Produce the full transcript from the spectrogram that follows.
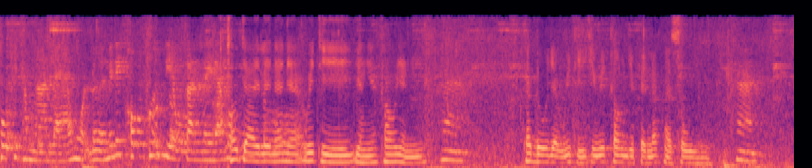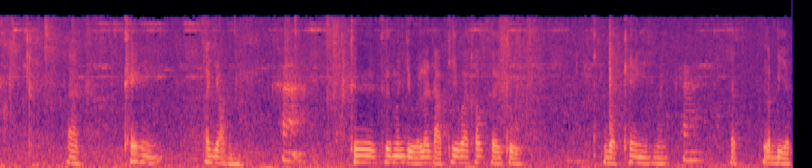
พวกที่ทำงานแล้วหมดเลย ไม่ได้คบพวกเดียวกันเลยนะเข้าใจเลยนะเนี่ย วิธีอย่างเงี้ยเขาอย่างนี้ ค่ะถ้าดูจากวิถีชีวิตเขามันจะเป็นลักษณะสวิงค่ะอะเข่งก็หย่อน ค่ะคือคือมันอยู่ระดับที่ว่าเขาเคยถูกบอกเข่งไหมค่ะแบบระเบียบ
